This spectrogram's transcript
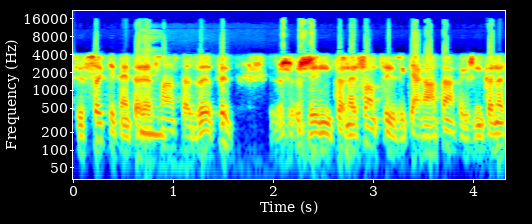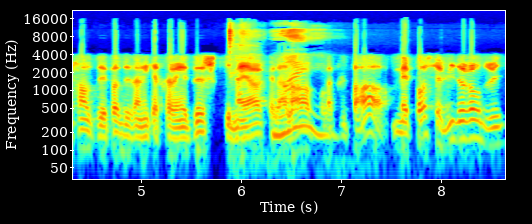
C'est ça qui est intéressant. Mm. C'est-à-dire, tu sais, j'ai une connaissance, tu sais, j'ai 40 ans, fait que j'ai une connaissance du hip-hop des années 90 qui est meilleure que la leur pour la plupart, mais pas celui d'aujourd'hui.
